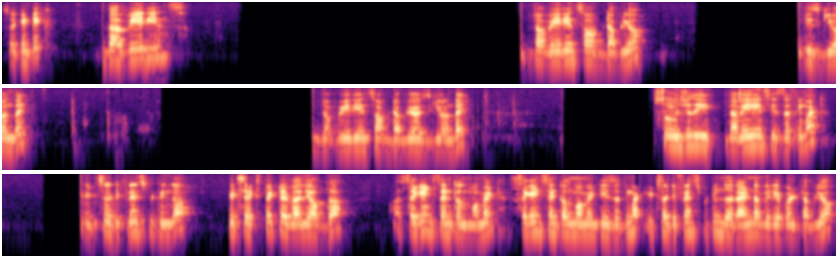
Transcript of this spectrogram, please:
So you can take the variance the variance of W is given by the variance of W is given by. So usually the variance is nothing but it's a difference between the its expected value of the second central moment. Second central moment is nothing but it's a difference between the random variable W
